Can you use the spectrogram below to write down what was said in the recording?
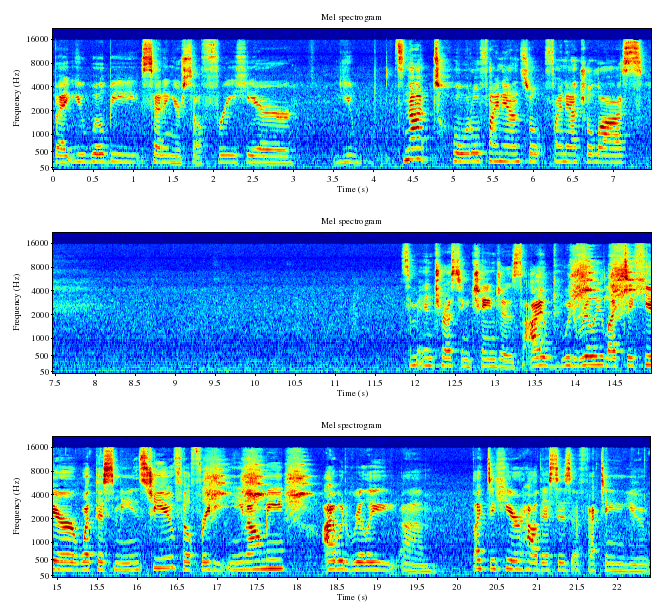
But you will be setting yourself free here. You it's not total financial financial loss. Some interesting changes. I would really like to hear what this means to you. Feel free to email me. I would really um, like to hear how this is affecting you,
